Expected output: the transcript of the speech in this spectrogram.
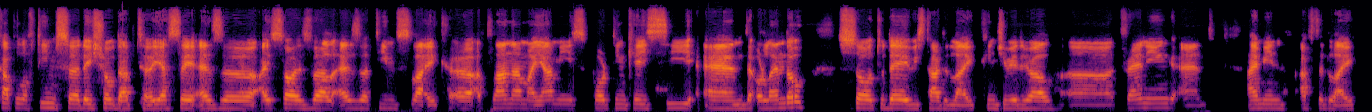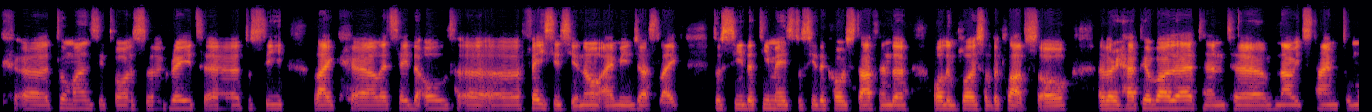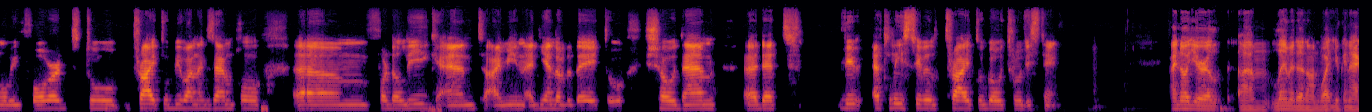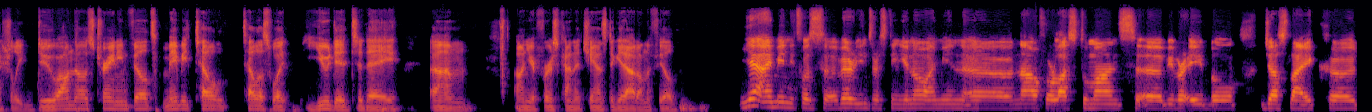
couple of teams uh, they showed up yesterday as uh, I saw as well as uh, teams like Atlanta, Miami, Sporting KC, and Orlando. So today we started like individual training and I mean, after like uh, two months, it was uh, great uh, to see like let's say the old faces. You know, I mean, just like to see the teammates, to see the coach staff, and the all employees of the club. So I'm very happy about that. And uh, now it's time to moving forward to try to be one example um, for the league. And I mean, at the end of the day, to show them uh, that we at least we will try to go through this thing. I know you're um, limited on what you can actually do on those training fields. Maybe tell tell us what you did today um, on your first kind of chance to get out on the field? Yeah, I mean, it was uh, very interesting. You know, I mean, uh, now for last two months, uh, we were able just like uh,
